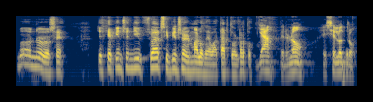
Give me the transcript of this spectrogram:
No, no lo sé. Yo es que pienso en Jim Schwartz y pienso en el malo de Avatar todo el rato. Ya, pero no, es el otro.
